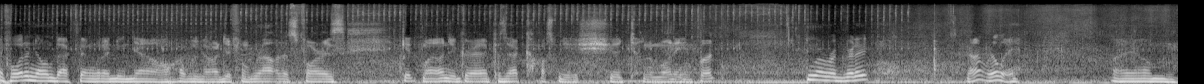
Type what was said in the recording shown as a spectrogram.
if I would have known back then what I knew now, I would have gone a different route as far as get my undergrad because that cost me a shit ton of money. But do I regret it? Not really. I um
